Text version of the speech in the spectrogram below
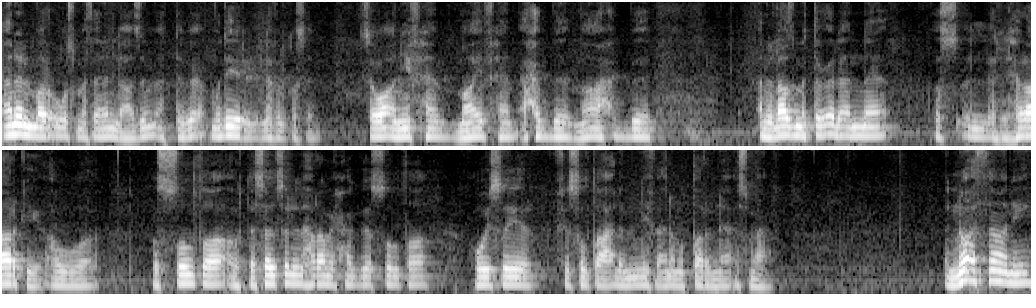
أنا المرؤوس مثلا لازم أتبع مديري اللي في القسم. سواء يفهم ما يفهم أحبه ما أحبه. أنا لازم أتبعه لأن الهيراركي أو السلطة أو التسلسل الهرمي حق السلطة هو يصير في سلطة أعلى مني فأنا مضطر إني أسمع النوع الثاني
